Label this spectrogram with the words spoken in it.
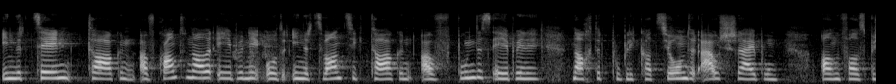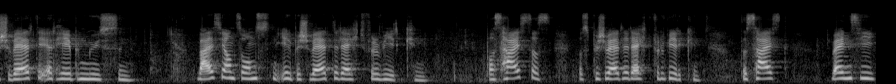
in 10 Tagen auf kantonaler Ebene oder in 20 Tagen auf Bundesebene nach der Publikation der Ausschreibung allenfalls Beschwerde erheben müssen, weil sie ansonsten ihr Beschwerderecht verwirken. Was heißt das, das Beschwerderecht verwirken? Das heißt, wenn Sie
